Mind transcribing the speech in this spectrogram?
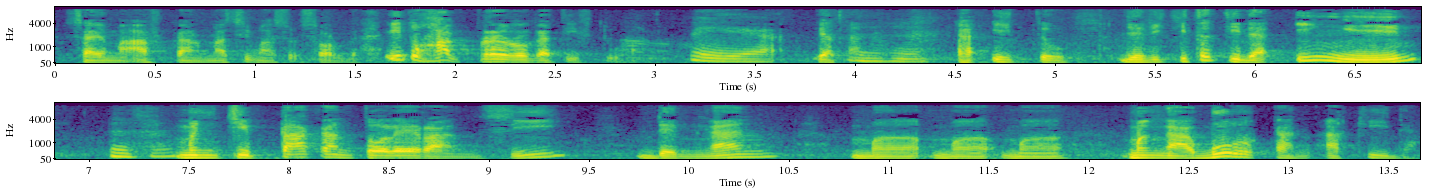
Saya maafkan, masih masuk surga. Itu hak prerogatif Tuhan. Iya. Ya kan? Ya, itu. Jadi kita tidak ingin menciptakan toleransi dengan me- me- me- mengaburkan akidah.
